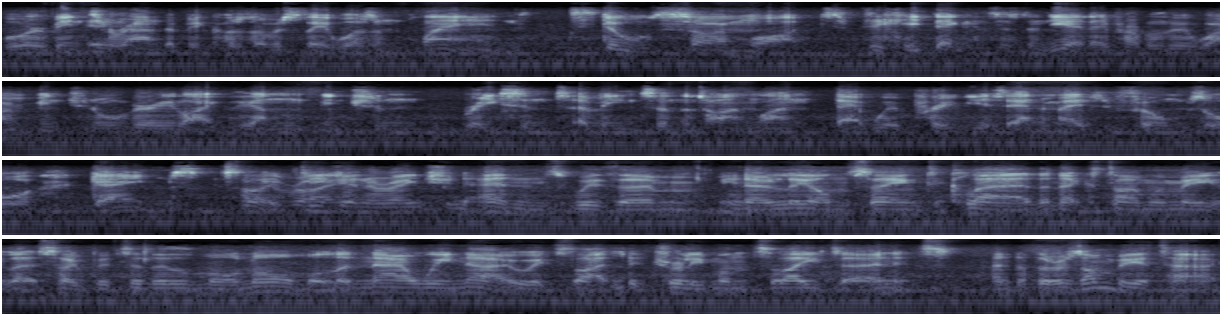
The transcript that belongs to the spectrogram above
or events around it because obviously it wasn't planned. Still somewhat to keep that consistent. Yeah, they probably won't mention or very likely unmention recent events in the timeline that were previous animated films or games. It's like Right. Degeneration ends with, um, you know, Leon saying to Claire, the next time we meet, let's hope it's a little more normal. And now we know it's like literally months later and it's another zombie attack.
